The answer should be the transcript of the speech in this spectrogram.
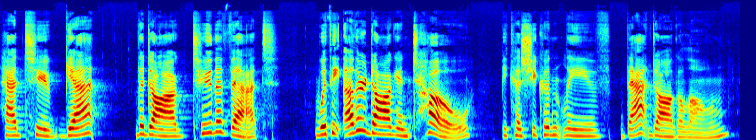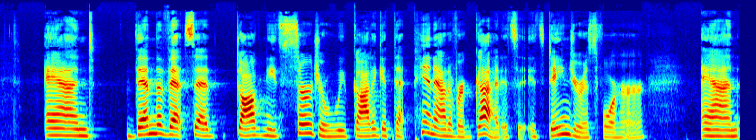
had to get the dog to the vet with the other dog in tow because she couldn't leave that dog alone. And then the vet said, Dog needs surgery. We've got to get that pin out of her gut. It's, it's dangerous for her. And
